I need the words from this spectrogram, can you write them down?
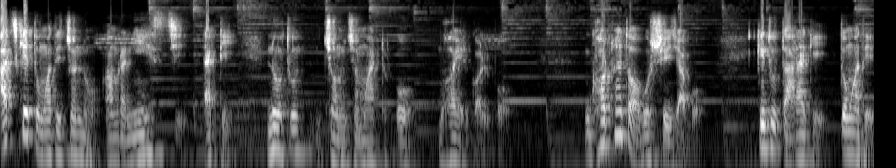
আজকে তোমাদের জন্য আমরা নিয়ে এসেছি একটি নতুন জমজমাট ও ভয়ের গল্প। ঘটনায় তো অবশ্যই যাব, কিন্তু তার আগে তোমাদের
